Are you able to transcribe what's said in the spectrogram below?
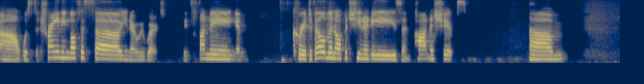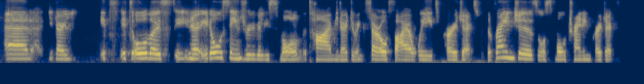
uh, was the training officer. You know, we worked with funding and career development opportunities and partnerships. Um, and you know, it's it's all those. You know, it all seems really really small at the time. You know, doing feral fire weeds projects with the rangers or small training projects.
